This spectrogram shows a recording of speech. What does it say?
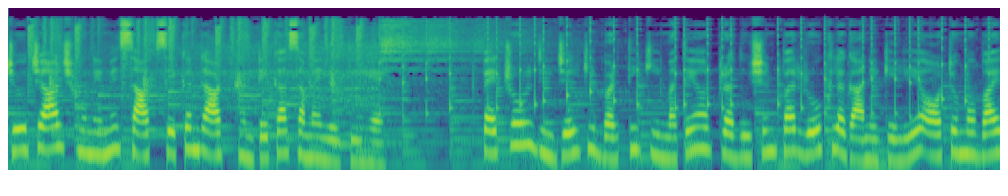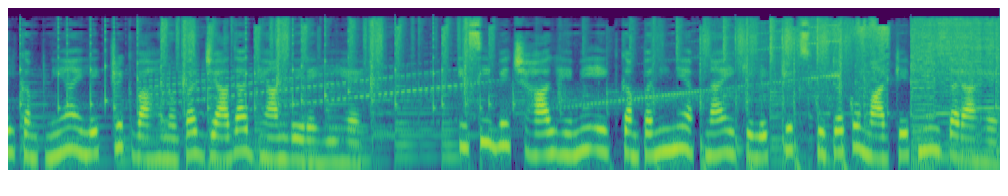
जो चार्ज होने में 7 सेकंड 8 घंटे का समय लेती है। पेट्रोल, डीजल की बढ़ती कीमतें और प्रदूषण पर रोक लगाने के लिए ऑटोमोबाइल कंपनियाँ इलेक्ट्रिक वाहनों पर ज़्यादा ध्यान दे रही है। इसी बीच हाल ही में एक कंपनी ने अपना एक इलेक्ट्रिक स्कूटर को मार्केट में उतरा है,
